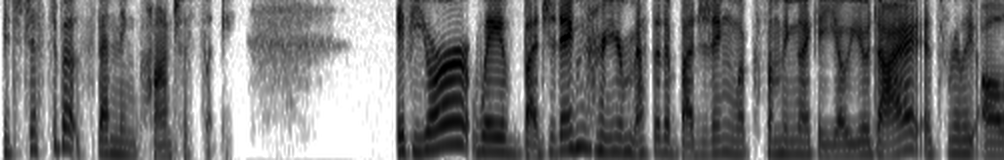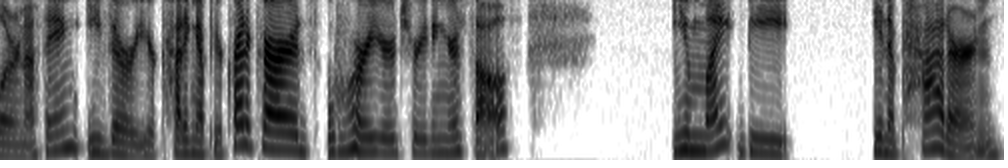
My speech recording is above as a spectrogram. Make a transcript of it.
It's just about spending consciously. If your way of budgeting or your method of budgeting looks something like a yo yo diet, it's really all or nothing. Either you're cutting up your credit cards or you're treating yourself. You might be in a pattern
